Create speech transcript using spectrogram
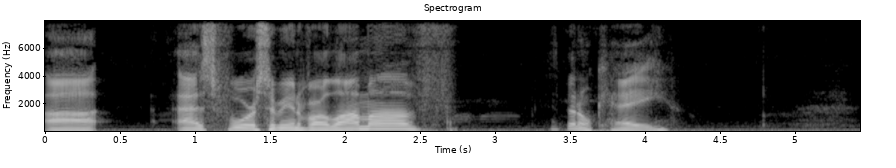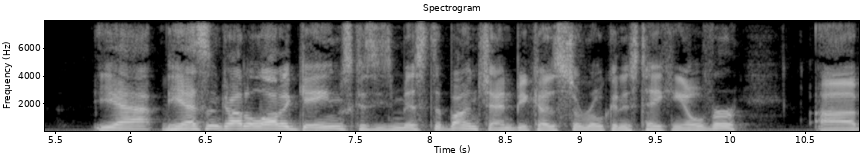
Uh, as for Semyon Varlamov, he's been okay. Yeah, he hasn't got a lot of games because he's missed a bunch, and because Sorokin is taking over. Uh,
